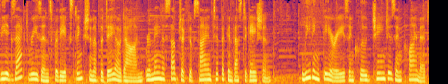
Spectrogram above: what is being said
The exact reasons for the extinction of the Daeodon remain a subject of scientific investigation. Leading theories include changes in climate,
